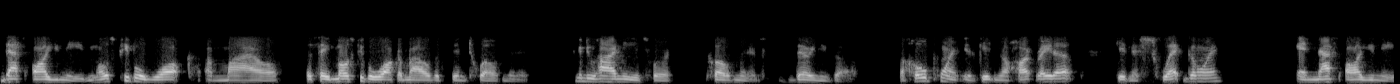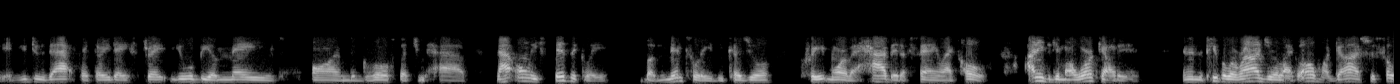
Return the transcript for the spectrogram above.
That's all you need. Most people walk a mile. Let's say most people walk a mile within 12 minutes. You can do high knees for 12 minutes. There you go. The whole point is getting your heart rate up, getting a sweat going, and that's all you need. If you do that for 30 days straight, you will be amazed on the growth that you have, not only physically, but mentally, because you'll create more of a habit of saying, like, oh, I need to get my workout in. And then the people around you are like, oh my gosh, you're so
